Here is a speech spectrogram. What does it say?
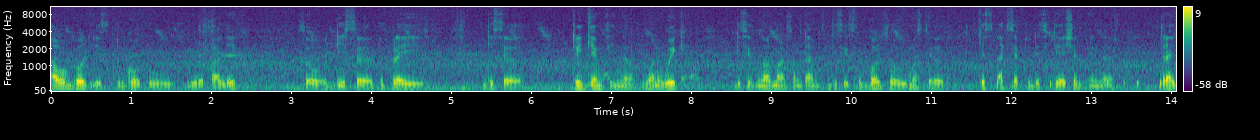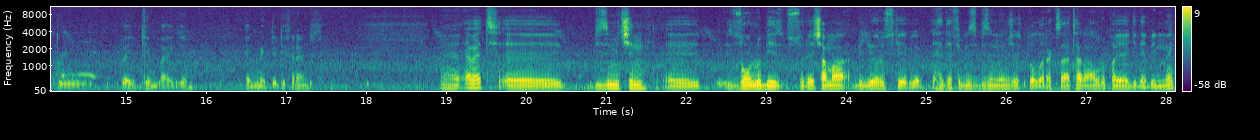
Our goal is to go to Europa League. So this uh, to play this uh, three games in uh, one week. This is normal. Sometimes this is football, so we must uh, just accept the situation and uh, try to play game by game and make the difference. Ee, Evet, e, bizim için e, zorlu bir süreç ama biliyoruz ki hedefimiz bizim öncelikli olarak zaten Avrupa'ya gidebilmek.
